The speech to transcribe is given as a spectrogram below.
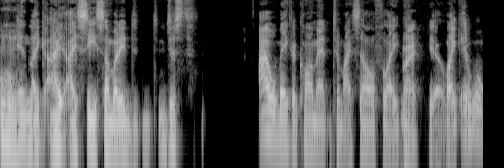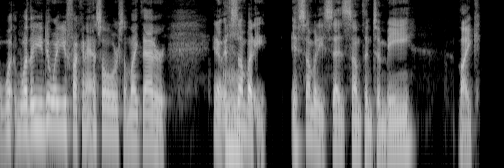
Mhm. and like i i see somebody d- just i will make a comment to myself like right you know, like "Eh, wh- what what are you doing? What are you fucking asshole or something like that? Or you know, if Mhm. somebody if somebody says something to me, like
